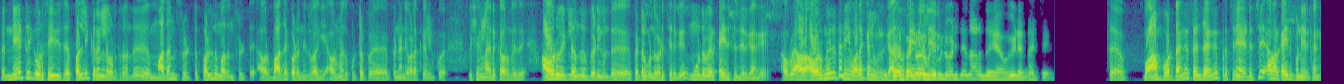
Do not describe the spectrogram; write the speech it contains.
நேற்றுக்கு ஒரு செய்தி சார். பள்ளிக்கரணில் ஒருத்தர் வந்து மதன் சொல்லிட்டு பல்லு மதன் சொல்லிட்டு அவர் பாஜகவோட நிர்வாகி. அவர் மீது குற்ற பி- பின்னணி வழக்குகள் விஷயங்கள்லாம் இருக்கு அவர் மீது. அவர் வீட்டில் வந்து வெடிகுண்டு பெட்ரோல் குண்டு வெடிச்சிருக்கு. மூன்று பேர் கைது செஞ்சிருக்காங்க. அவர் அவர் அவர் மீது தனியாக வழக்குகள் இருக்கு. பெட்ரோல் இருக்கு. வெடிகுண்டு வெடிச்சதுனால இந்த வீடு என்னாச்சு? பாம் போட்டாங்க செஞ்சாங்க பிரச்சனை ஆயிடுச்சு. அவர் கைது பண்ணியிருக்காங்க.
